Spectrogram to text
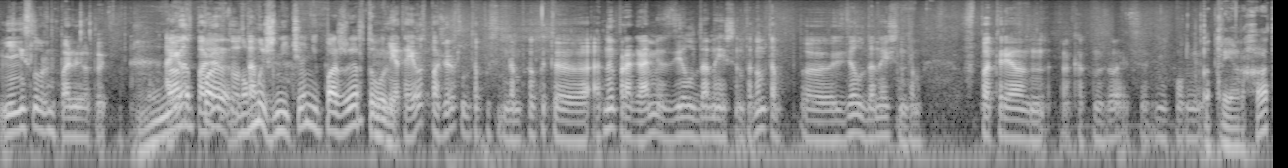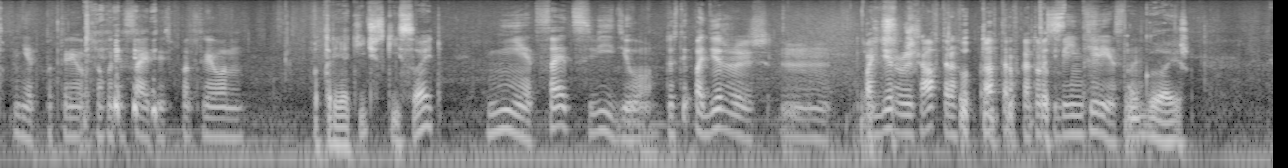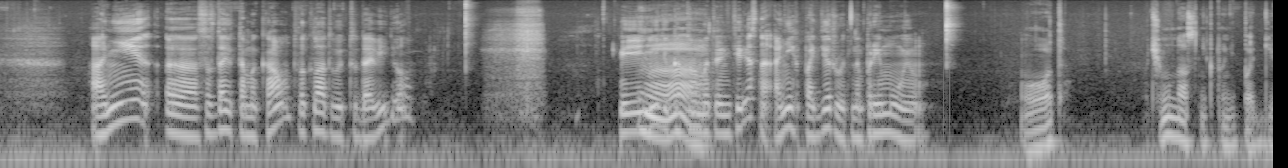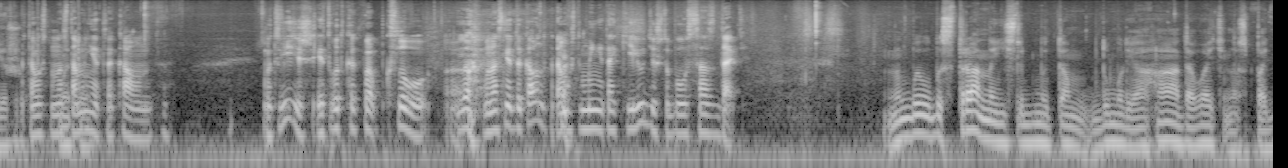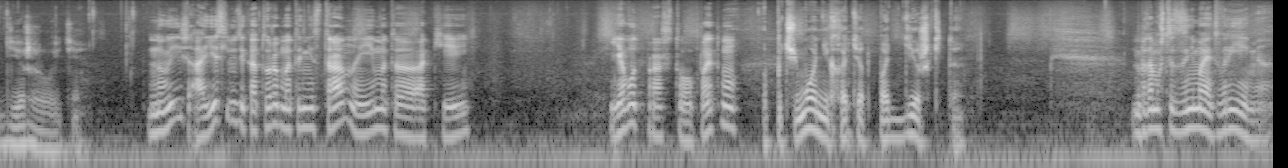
Мне несложно пожертвовать. Ну, А я вот по- пожертвовал Но там- мы же ничего не пожертвовали. Нет, а я вот пожертвовал, допустим, там какой-то одной программе сделал донейшн, потом там э, сделал донейшн там в Patreon, э, как он называется, не помню. Патриархат, Нет, Patreon, какой-то сайт есть, Patreon. патриотический сайт. Нет, сайт с видео. То есть ты поддерживаешь, поддерживаешь авторов, авторов, которые тебе интересны. Пугаешь. Они э, создают там аккаунт, выкладывают туда видео. И люди, А. которым это интересно, они их поддерживают напрямую. Вот. Почему нас никто не поддерживает? Потому что у нас в там этом? нет аккаунта. Вот видишь, это вот как по- к слову, э, Ну. у нас нет аккаунта, потому что мы не такие люди, чтобы его создать. Ну, было бы странно, если бы мы там думали, ага, давайте нас поддерживайте. Ну видишь, а есть люди, которым это не странно, им это окей. Я вот про что. Поэтому, А почему они хотят поддержки-то? ну, потому что это занимает время.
